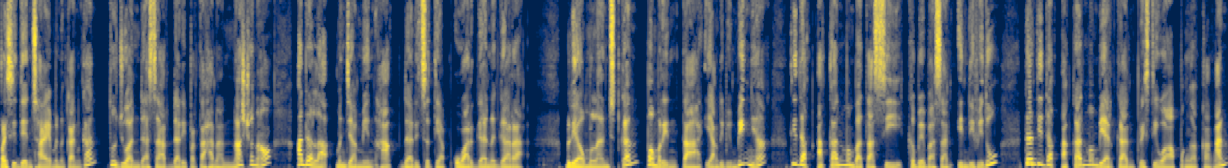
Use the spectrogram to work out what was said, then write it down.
Presiden Tsai menekankan tujuan dasar dari pertahanan nasional adalah menjamin hak dari setiap warga negara. Beliau melanjutkan pemerintah yang dibimbingnya tidak akan membatasi kebebasan individu dan tidak akan membiarkan peristiwa pengekangan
